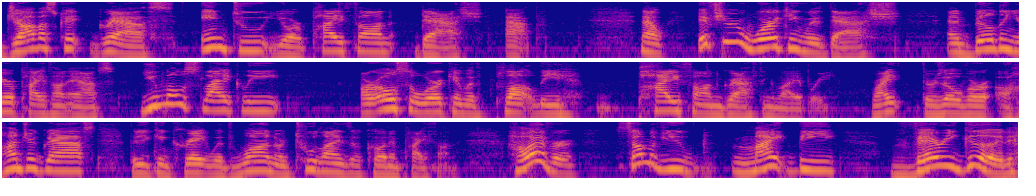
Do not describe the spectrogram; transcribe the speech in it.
JavaScript graphs into your Python Dash app. Now, if you're working with Dash and building your Python apps, you most likely are also working with Plotly Python graphing library right? There's over 100 graphs that you can create with one or two lines of code in Python. However, some of you might be very good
